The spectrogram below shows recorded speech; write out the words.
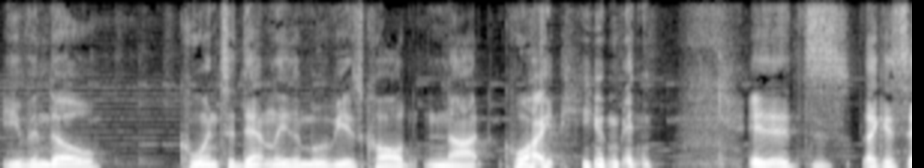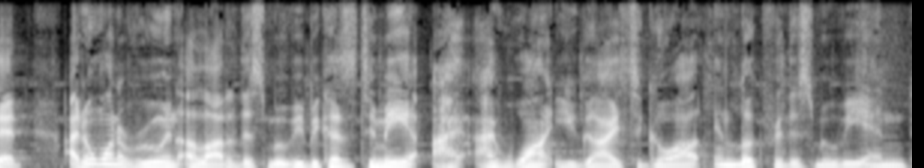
even though coincidentally the movie is called Not Quite Human. It's like I said, I don't want to ruin a lot of this movie because to me, I, I want you guys to go out and look for this movie and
